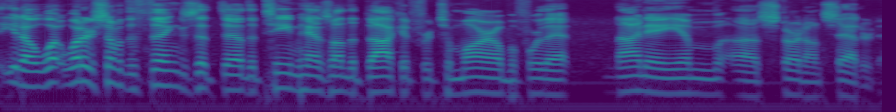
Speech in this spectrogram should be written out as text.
you know, what, what are some of the things that the team has on the docket for tomorrow before that 9 a.m. start on Saturday?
